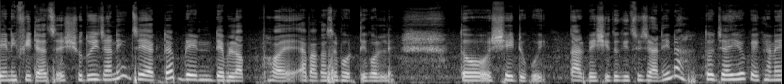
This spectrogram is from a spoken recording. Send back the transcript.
বেনিফিট আছে। শুধুই জানি যে একটা ব্রেন ডেভেলপ হয় অ্যাবাকাসে ভর্তি করলে। তো সেইটুকুই, তার বেশি তো কিছু জানি না। তো যাই হোক, এখানে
